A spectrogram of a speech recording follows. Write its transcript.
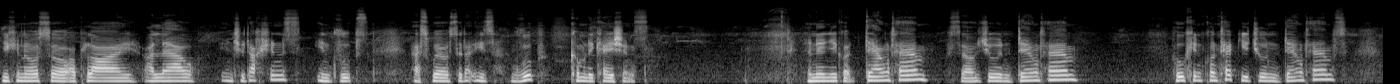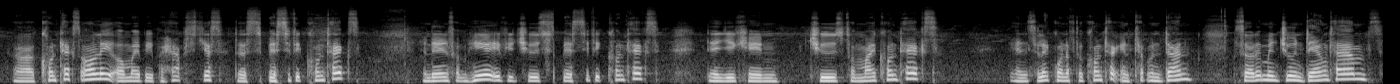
You can also apply allow introductions in groups as well. So that is group communications. And then you got downtime. So during downtime who can contact you during downtimes uh, contacts only or maybe perhaps just the specific contacts. And then from here if you choose specific contacts then you can choose from my contacts and select one of the contact and tap on done. So that means during downtimes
